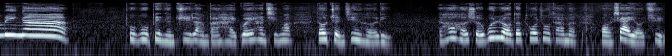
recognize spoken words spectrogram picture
命啊！”瀑布变成巨浪，把海龟和青蛙都卷进河里，然后河水温柔地拖住它们往下游去。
